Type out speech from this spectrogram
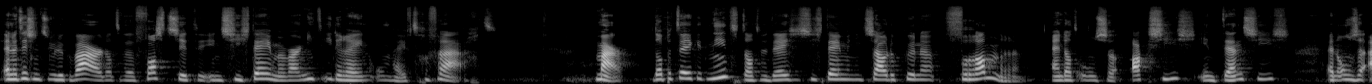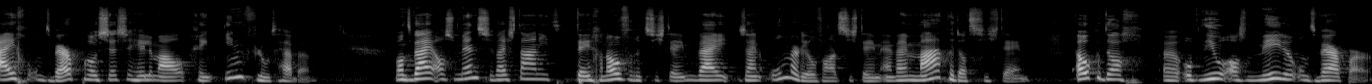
En het is natuurlijk waar dat we vastzitten in systemen waar niet iedereen om heeft gevraagd. Maar dat betekent niet dat we deze systemen niet zouden kunnen veranderen. En dat onze acties, intenties en onze eigen ontwerpprocessen helemaal geen invloed hebben. Want wij als mensen, wij staan niet tegenover het systeem. Wij zijn onderdeel van het systeem en wij maken dat systeem. Elke dag uh, opnieuw als mede-ontwerper.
